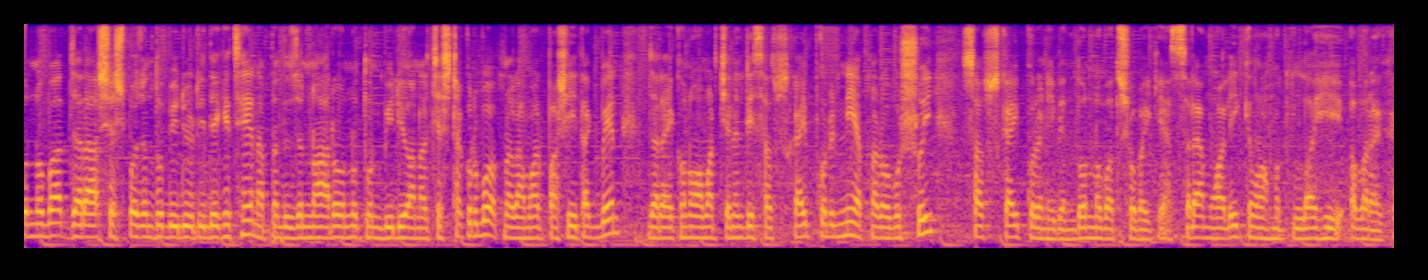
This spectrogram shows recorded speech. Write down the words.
ধন্যবাদ যারা শেষ পর্যন্ত ভিডিওটি দেখেছেন। আপনাদের জন্য আরও নতুন ভিডিও আনার চেষ্টা করব। আপনারা আমার পাশেই থাকবেন। যারা এখনও আমার চ্যানেলটি সাবস্ক্রাইব করেননি, আপনারা অবশ্যই সাবস্ক্রাইব করে নেবেন। ধন্যবাদ সবাইকে। আসসালামু আলাইকুম রহমতুল্লাহি আবরাকাত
